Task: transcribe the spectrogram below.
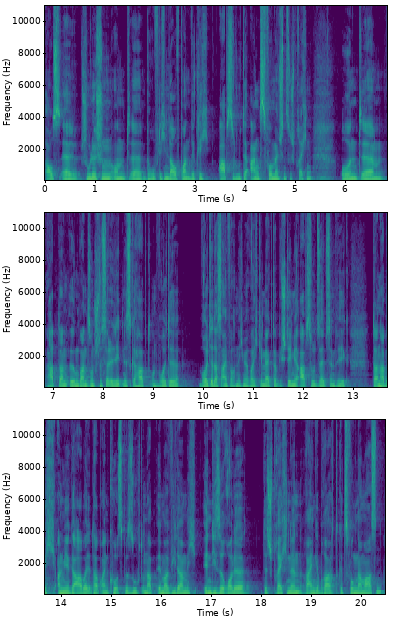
aus, äh, schulischen und äh, beruflichen Laufbahn wirklich absolute Angst vor Menschen zu sprechen. Und ähm, habe dann irgendwann so ein Schlüsselerlebnis gehabt und wollte wollte das einfach nicht mehr, weil ich gemerkt habe, ich stehe mir absolut selbst im Weg. Dann habe ich an mir gearbeitet, habe einen Kurs besucht und habe immer wieder mich in diese Rolle des Sprechenden reingebracht, gezwungenermaßen.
